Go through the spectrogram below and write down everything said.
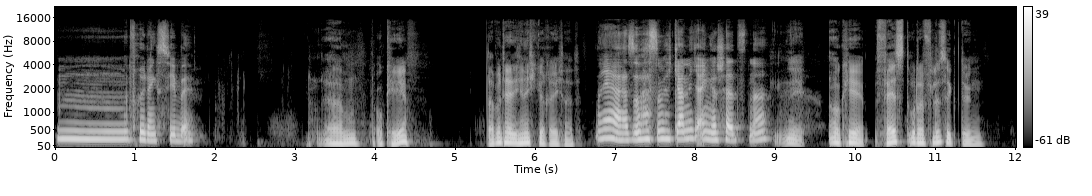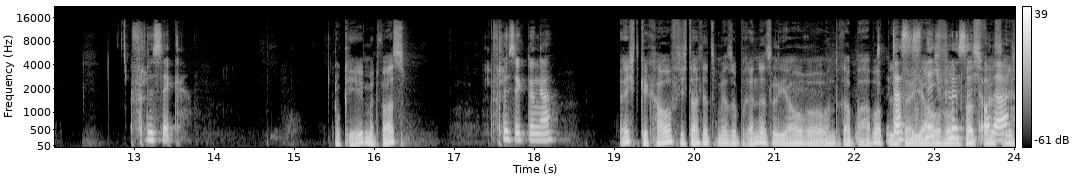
Mm, Frühlingszwiebel. Ähm, okay. Damit hätte ich nicht gerechnet. Naja, so hast du mich gar nicht eingeschätzt, ne? Nee. Okay. Fest oder flüssig düngen? Flüssig. Okay, mit was? Flüssigdünger. Echt gekauft? Ich dachte jetzt mehr so Brennnesseljauche und Das ist nicht flüssig, oder?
